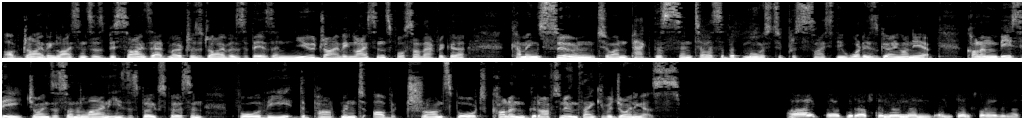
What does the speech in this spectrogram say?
of driving licenses. Besides that, motorist drivers, there's a new driving license for South Africa coming soon to unpack this and tell us a bit more as to precisely what is going on here. Collen Mbisi joins us on the line. He's the spokesperson for the Department of Transport. Collen, good afternoon. Thank you for joining us. Hi, uh, good afternoon, and, and, thanks for having us.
